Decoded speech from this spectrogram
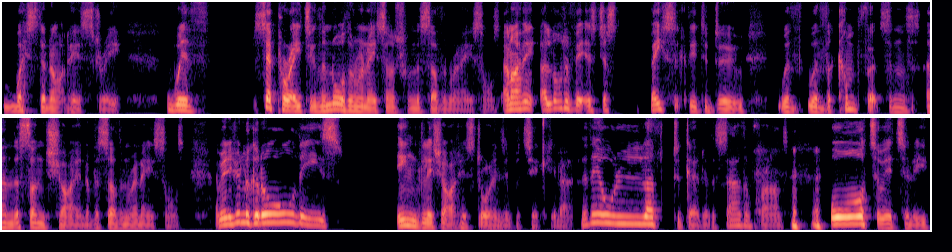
Western art history with separating the Northern Renaissance from the Southern Renaissance. And I think a lot of it is just basically to do with with the comforts and and the sunshine of the Southern Renaissance. I mean, if you look at all these English art historians in particular, they all loved to go to the south of France or to Italy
